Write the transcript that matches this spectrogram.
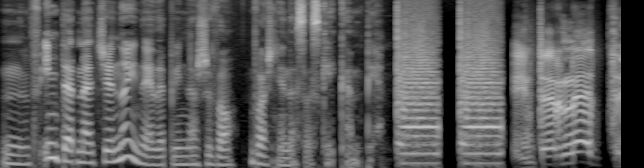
mm, w internecie, no i najlepiej na żywo właśnie na Saskiej Kępie. Internety.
